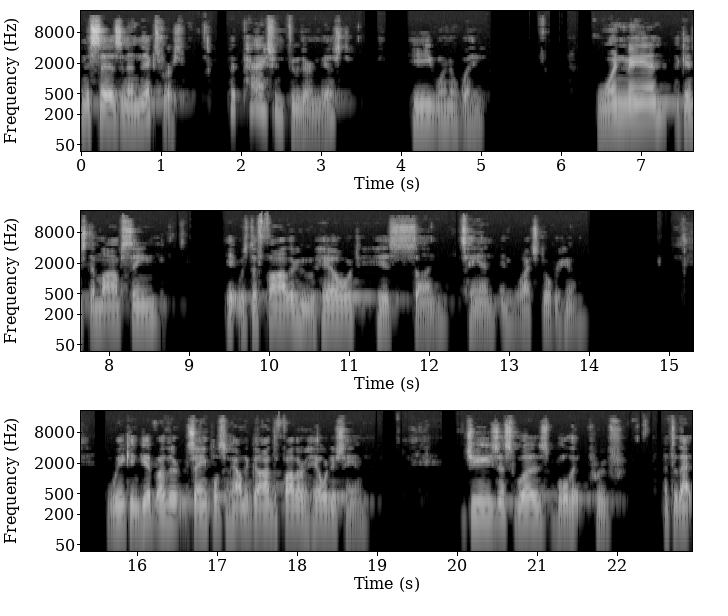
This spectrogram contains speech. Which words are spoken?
And it says in the next verse, but passing through their midst, he went away. One man against a mob scene. It was the father who held his son's hand and watched over him. We can give other examples of how the God the Father held his hand. Jesus was bulletproof until that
